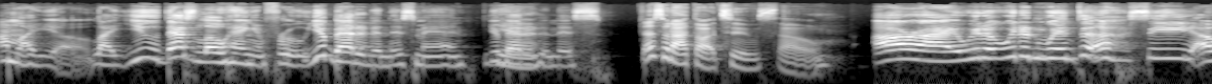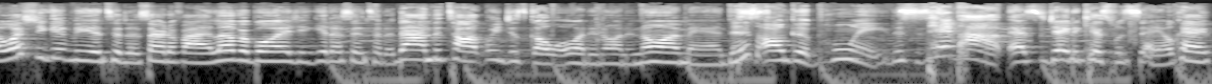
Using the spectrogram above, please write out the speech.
I'm like, yo, like you, that's low hanging fruit. You're better than this, man. You're Yeah. better than this. That's what I thought too. So All right, we done we didn't win. To, uh, see, uh, once you get me into the certified lover boys, you get us into the Donda talk. We just go on and on and on, man. and This is all good point. this is hip hop, as Jadakiss would say, okay?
